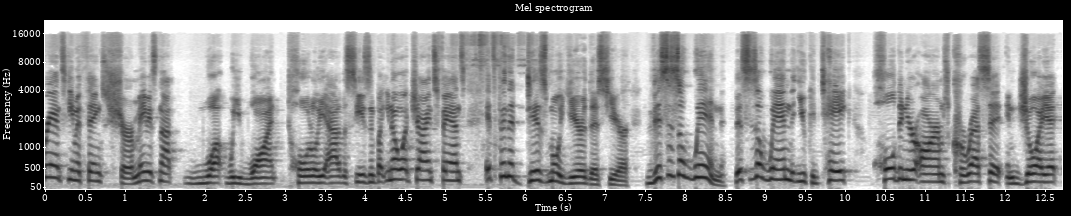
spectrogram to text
grand scheme of things, sure, maybe it's not what we want totally out of the season, but you know what, Giants fans? It's been a dismal year this year. This is a win. This is a win that you can take, hold in your arms, caress it, enjoy it,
